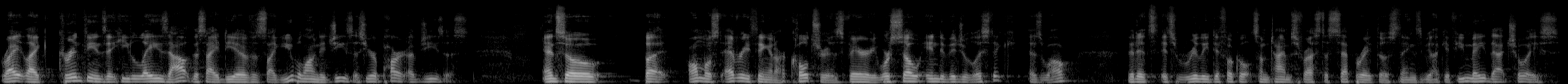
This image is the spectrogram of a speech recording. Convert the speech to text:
right like corinthians that he lays out this idea of it's like you belong to jesus you're a part of jesus and so, but almost everything in our culture is very, we're so individualistic as well that it's, it's really difficult sometimes for us to separate those things and be like, if you made that choice,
